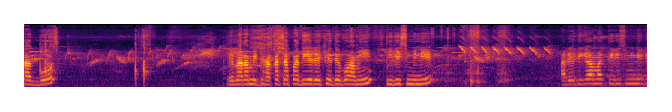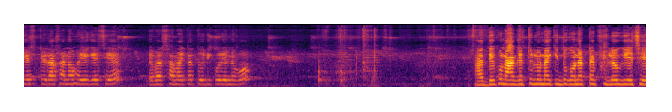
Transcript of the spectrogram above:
থাকব। এবার আমি ঢাকা চাপা দিয়ে রেখে দেব আমি 30 মিনিট। আর এদিকে আমার 30 মিনিট রেস্টে রাখানো হয়ে গেছে। এবার সামাইটা তৈরি করে নেব। আর দেখুন, আগের তুলনায় কিন্তু অনেকটা ফুলেও গিয়েছে।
